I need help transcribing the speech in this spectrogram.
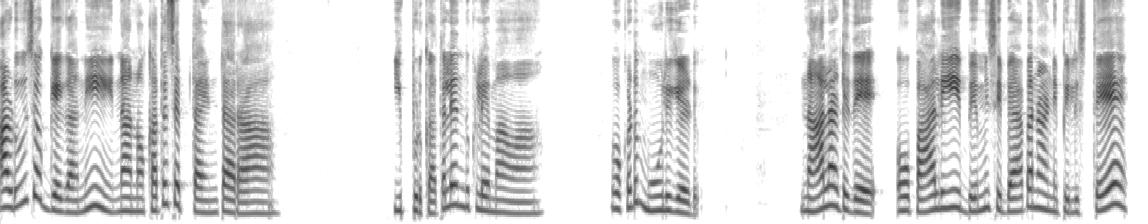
ఆడూసొగ్గే గాని నానో కథ చెప్తా ఇంటారా? ఇప్పుడు కథలెందుకులే మావా? ఒకడు మూలిగాడు. నాలాటిదే ఓ పాలి బెమిసి బేపనాన్ని పిలిస్తే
